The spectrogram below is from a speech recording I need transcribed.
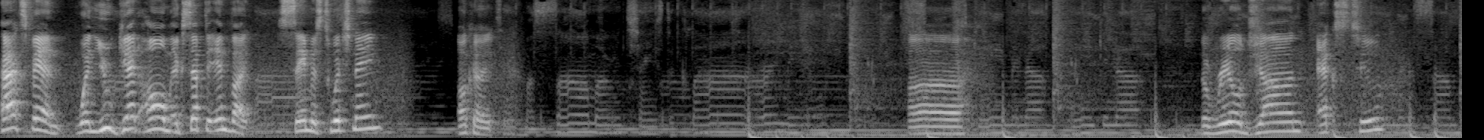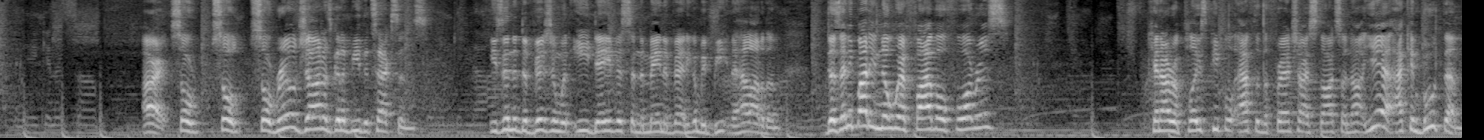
Pats fan, when you get home, accept the invite. Same as Twitch name? Okay. Uh The real John X2. Alright, so so so real John is gonna be the Texans. He's in the division with E. Davis in the main event. He's gonna be beating the hell out of them. Does anybody know where 504 is? Can I replace people after the franchise starts or not? Yeah, I can boot them.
